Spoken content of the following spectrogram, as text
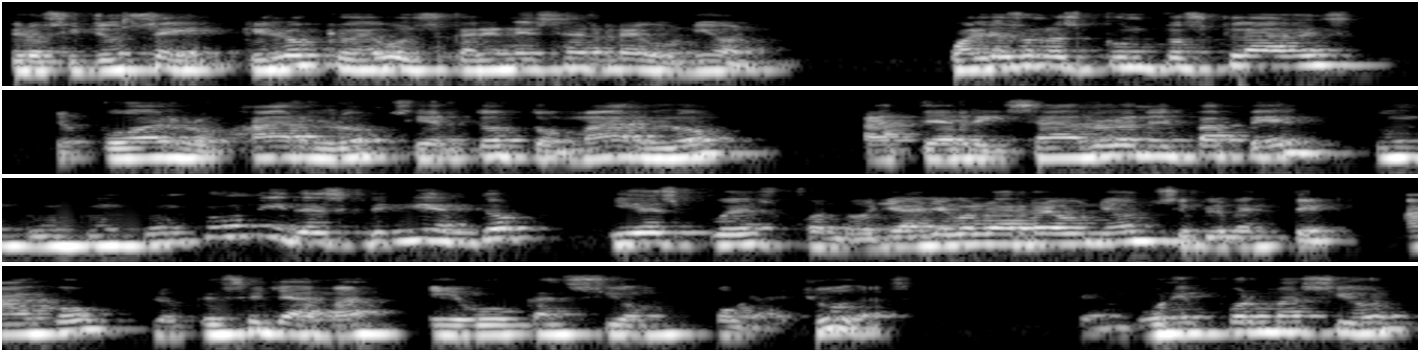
pero si yo sé qué es lo que voy a buscar en esa reunión, cuáles son los puntos claves, yo puedo arrojarlo, ¿cierto? Tomarlo, aterrizarlo en el papel, tum, tum, tum, ir escribiendo y después, cuando ya llego a la reunión, simplemente hago lo que se llama evocación por ayudas. Tengo una información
